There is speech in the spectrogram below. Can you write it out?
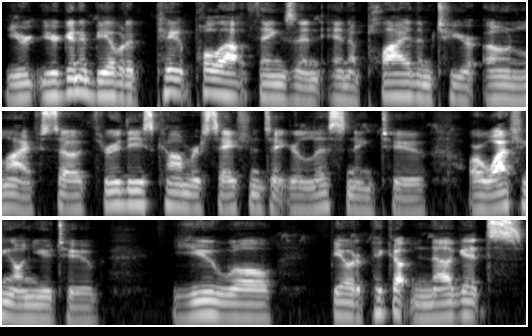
you're, you're going to be able to pick, pull out things and, and apply them to your own life. So, through these conversations that you're listening to or watching on YouTube, you will be able to pick up nuggets,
